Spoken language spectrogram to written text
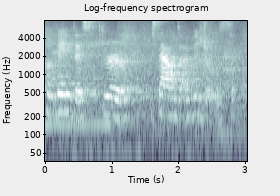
convey this through sounds and visuals.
